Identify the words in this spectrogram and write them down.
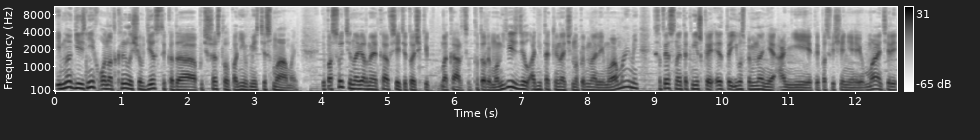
И многие из них он открыл еще в детстве, когда путешествовал по ним вместе с мамой. И, по сути, наверное, все эти точки на карте, к которым он ездил, они так или иначе напоминали ему о маме. И, соответственно, эта книжка — это и воспоминания о ней, это и посвящение ее матери,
